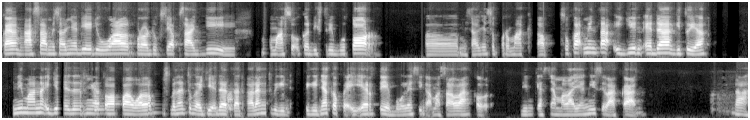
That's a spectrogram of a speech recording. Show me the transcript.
MKM merasa misalnya dia jual produk siap saji masuk ke distributor uh, misalnya supermarket suka minta izin edar gitu ya ini mana izin edarnya atau apa walaupun sebenarnya itu nggak izin edar kadang-kadang itu bikinnya ke PIRT boleh sih nggak masalah kalau dinkesnya melayani silakan nah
